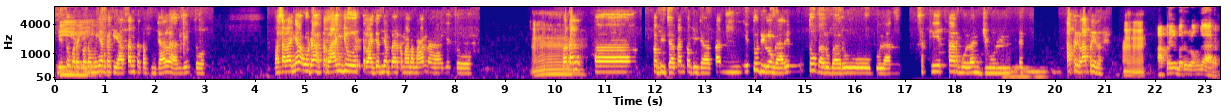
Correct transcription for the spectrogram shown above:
gitu Iya, perekonomian iya. kegiatan tetap jalan gitu masalahnya udah terlanjur terlanjur nyebar ke mana-mana gitu Hmm. Bahkan eh, kebijakan-kebijakan itu dilonggarin itu baru-baru bulan sekitar bulan Juli eh, April April Mhm. April baru longgar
